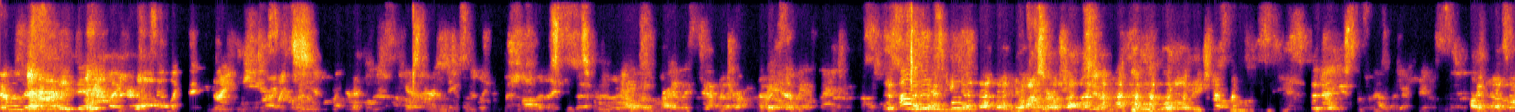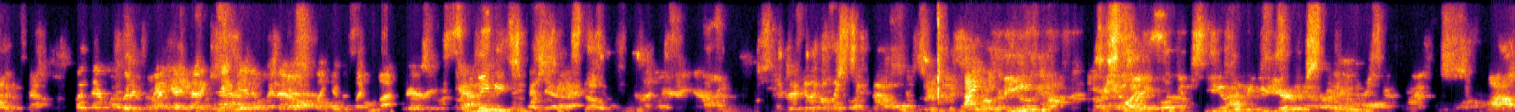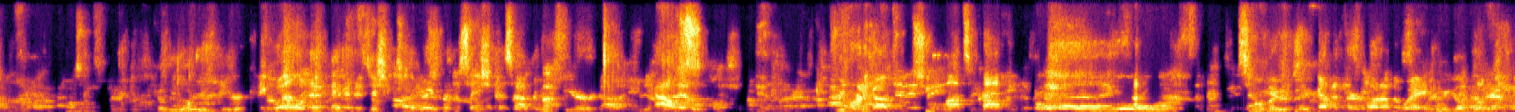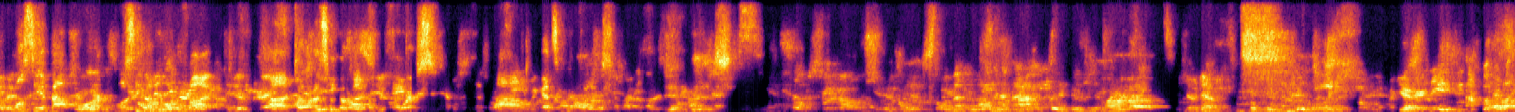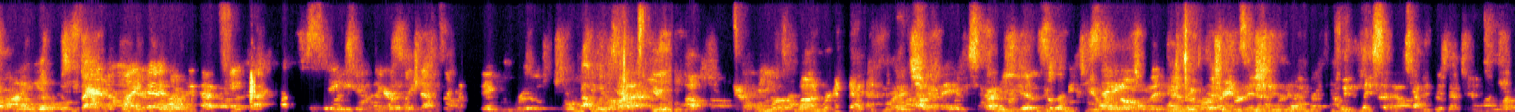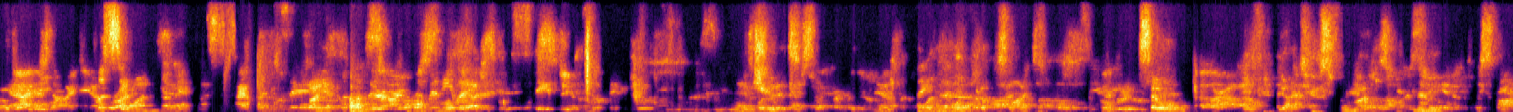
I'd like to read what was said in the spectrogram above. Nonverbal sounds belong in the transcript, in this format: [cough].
remember back in the day, like, it was in like the nineties, like. when you put your phone together and they would, like, colonize it. Oh, that's cool. I'm sorry, Paul's overall HR. But I used to- But there was, yeah, you kind of came in and went out, like it was like Blackberries. Yeah. We need some more seats though. Um, Marlene, Michael, good to see you. Happy New Year's. Wow. Good morning, Dirk. Well, and and in addition to the great conversation that's happening here uh, in-house, we've already gone through two pots of coffee. Oh. So we've we've got the third one on the way. We'll see about four. We'll see about four or five. Uh, Donuts on the rise of force. Uh, We got some. It is. No doubt. Yeah. And I got, we got feedback. Station there, like that's a big group. You. Well, we're gonna have to. do that. So let me just say. And the Transition. Lisa knows how to do that. Yeah, I have no idea. Let's see one. I would Find say out. there aren't many like stations. That's what it is. One, one put up the slides. So if you've got two screens, you can make a slide.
